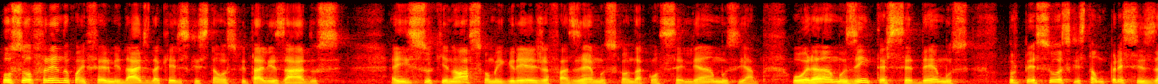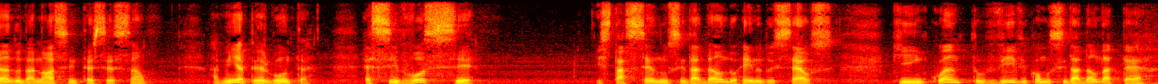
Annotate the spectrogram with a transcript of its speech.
ou sofrendo com a enfermidade daqueles que estão hospitalizados. É isso que nós, como igreja, fazemos quando aconselhamos e oramos, intercedemos por pessoas que estão precisando da nossa intercessão. A minha pergunta é se você está sendo um cidadão do reino dos céus que, enquanto vive como cidadão da terra,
